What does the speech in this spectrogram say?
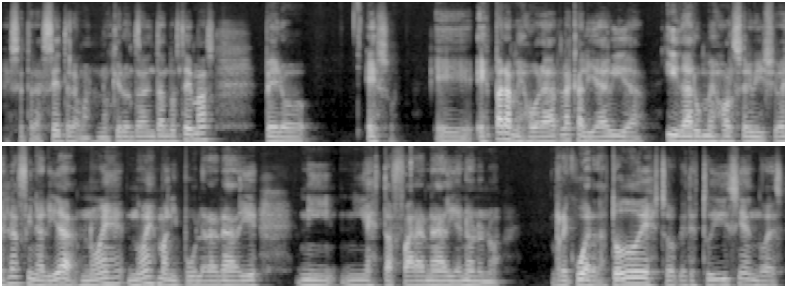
etcétera, etcétera. Bueno, no quiero entrar en tantos temas, pero eso, eh, es para mejorar la calidad de vida y dar un mejor servicio. Es la finalidad, no es, no es manipular a nadie ni, ni estafar a nadie, no, no, no. Recuerda, todo esto que te estoy diciendo es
